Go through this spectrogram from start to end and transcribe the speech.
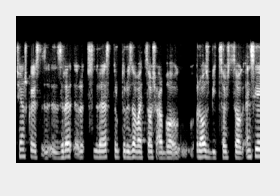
ciężko jest zre, zrestrukturyzować coś albo rozbić coś, co NCAA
